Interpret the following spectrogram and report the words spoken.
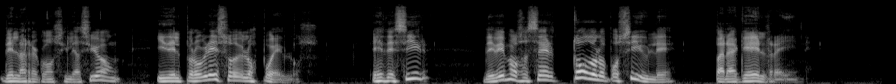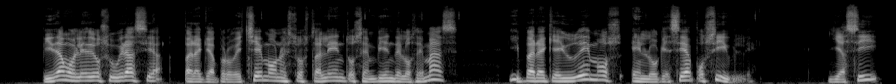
de la reconciliación y del progreso de los pueblos. Es decir, debemos hacer todo lo posible para que Él reine. Pidámosle a Dios su gracia para que aprovechemos nuestros talentos en bien de los demás y para que ayudemos en lo que sea posible. Y así,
